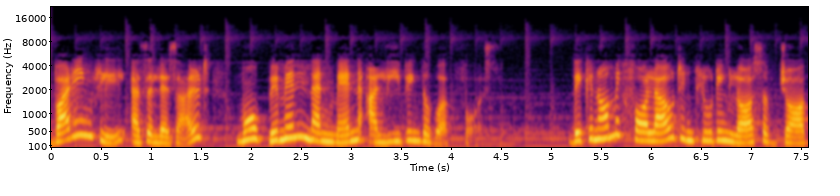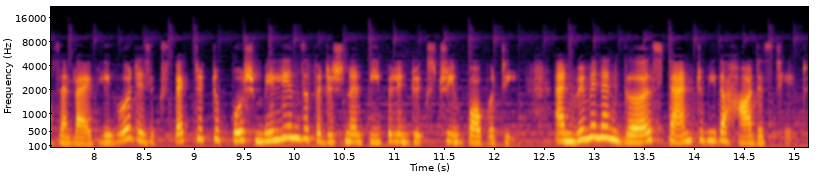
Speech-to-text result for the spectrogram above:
Worryingly, as a result, more women than men are leaving the workforce. The economic fallout, including loss of jobs and livelihood, is expected to push millions of additional people into extreme poverty, and women and girls stand to be the hardest hit.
